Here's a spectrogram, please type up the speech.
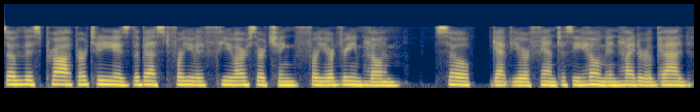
So, this property is the best for you if you are searching for your dream home. So, get your fantasy home in Hyderabad.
